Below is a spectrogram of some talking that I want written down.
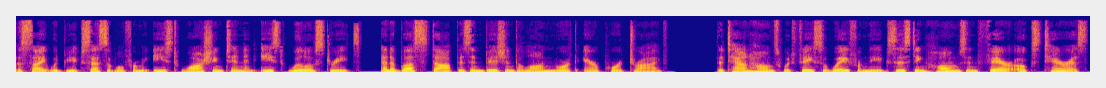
The site would be accessible from East Washington and East Willow Streets, and a bus stop is envisioned along North Airport Drive. The townhomes would face away from the existing homes in Fair Oaks Terrace,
